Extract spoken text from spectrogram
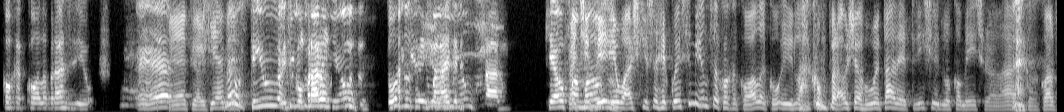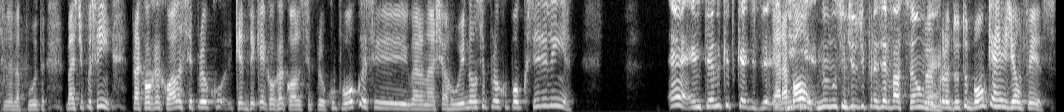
Coca-Cola Brasil. É. é, pior que é mesmo. Não, tem o, Eles compraram tudo. Todos os regionais eles compraram. Que é o pra famoso. Ver, eu acho que isso é reconhecimento da Coca-Cola, ir lá comprar o charrua, tá? É triste localmente, lá, Coca-Cola, filha da puta. Mas, tipo assim, pra Coca-Cola se preocupa. Quer dizer que a Coca-Cola se preocupou com esse Guaraná Charrua e não se preocupou com o Cirilinha. É, eu entendo o que tu quer dizer. Era bom. E, no, no, sentido de preservação, Foi né? um produto bom que a região fez.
